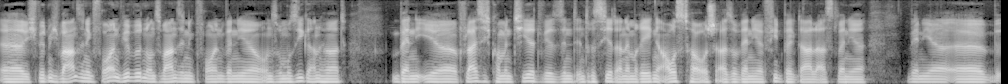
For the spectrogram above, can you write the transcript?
äh, ich würde mich wahnsinnig freuen, wir würden uns wahnsinnig freuen, wenn ihr unsere Musik anhört, wenn ihr fleißig kommentiert. Wir sind interessiert an einem regen Austausch, also wenn ihr Feedback da lasst, wenn ihr, wenn ihr äh,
